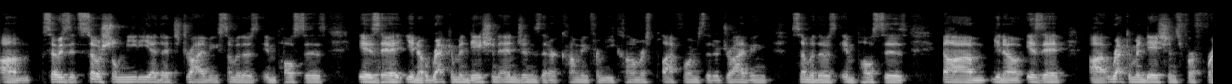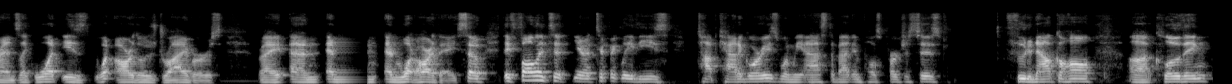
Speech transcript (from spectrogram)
Um, so is it social media that's driving some of those impulses? Is it, you know, recommendation engines that are coming from e-commerce platforms that are driving some of those impulses? Um, you know, is it uh, recommendations for friends? Like what is, what are those those drivers, right? And and and what are they? So they fall into you know typically these top categories when we asked about impulse purchases: food and alcohol, uh, clothing,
